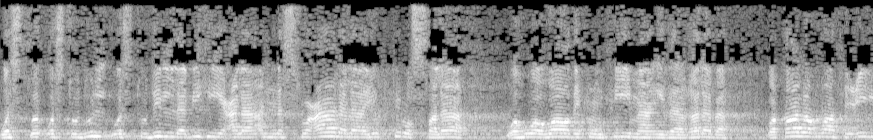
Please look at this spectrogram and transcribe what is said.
واستدل, واستدل به على أن السعال لا يبطل الصلاة وهو واضح فيما إذا غلبه. وقال الرافعي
